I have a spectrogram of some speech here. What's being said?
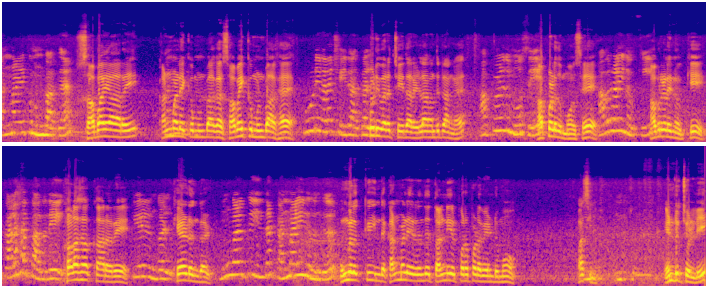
கண்மழைக்கு முன்பாக சபையாரை கண்மலைக்கு முன்பாக சபைக்கு முன்பாக கூடி வரச் செய்தார்கள். எல்லாம் வந்துட்டாங்க. அப்பொழுது அப்பொழுது மோசே அவர்களை நோக்கி கலகக்காரரே கேளுங்கள். உங்களுக்கு இந்த கண்மலையிலிருந்து தண்ணீர் புறப்பட வேண்டுமோ? வாசிங்க. என்று சொல்லி என்று சொல்லி.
